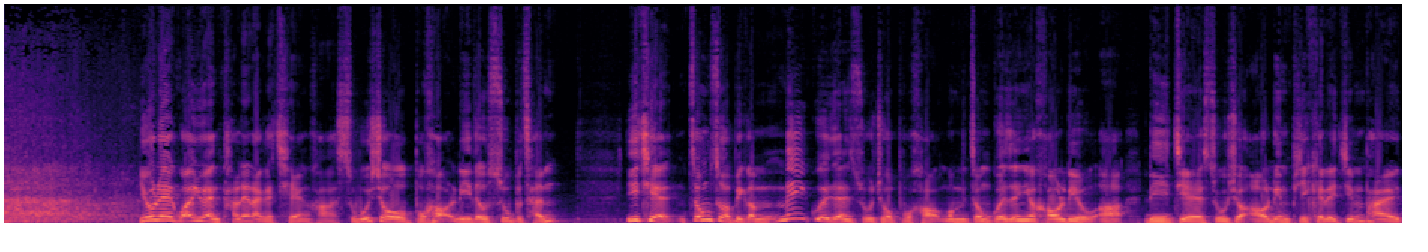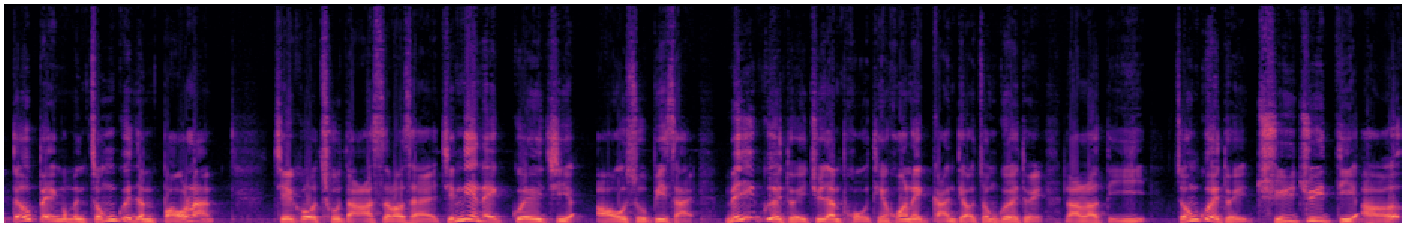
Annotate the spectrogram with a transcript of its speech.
有的官员贪的那个钱哈，数学不好，你都数不清。以前总说别个美国人数学不好，我们中国人也好牛啊！历届数学奥林匹克的金牌都被我们中国人包揽，结果出大事了噻！今年的国际奥数比赛，美国队居然破天荒的干掉中国队，拿了第一，中国队屈居第二。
